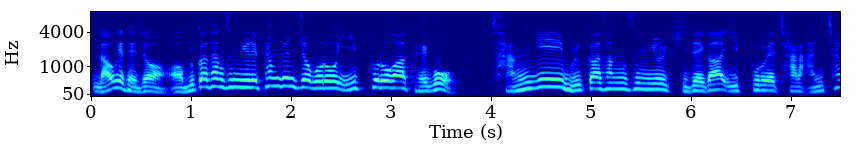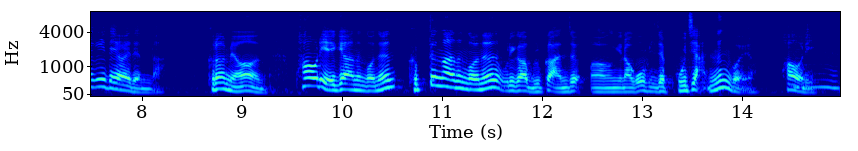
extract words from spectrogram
나오게 되죠. 어, 물가 상승률이 평균적으로 2%가 되고 장기 물가 상승률 기대가 2%에 잘 안착이 되어야 된다. 그러면 파월이 얘기하는 거는 급등하는 거는 우리가 물가 안정이라고 이제 보지 않는 거예요. 파월이. 음,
